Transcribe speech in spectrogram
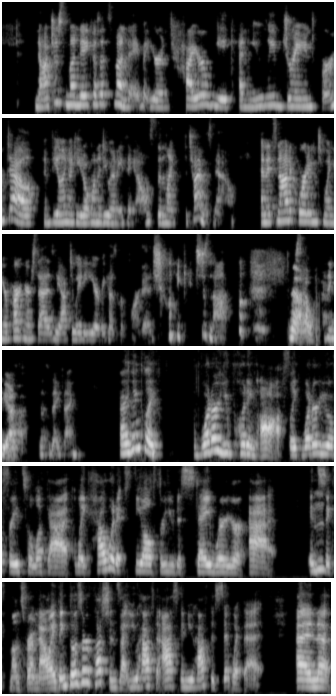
not just Monday because it's Monday, but your entire week and you leave drained, burnt out, and feeling like you don't want to do anything else, then like the time is now. And it's not according to when your partner says we have to wait a year because of the mortgage. like it's just not. No. So I think yeah. that's, that's a big thing. I think like what are you putting off? Like what are you afraid to look at? Like how would it feel for you to stay where you're at in mm-hmm. six months from now? I think those are questions that you have to ask and you have to sit with it. And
